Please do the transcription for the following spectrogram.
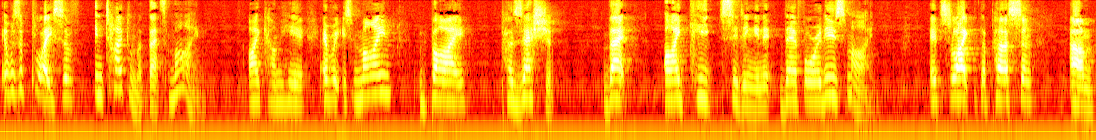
it was a place of entitlement. That's mine. I come here every. It's mine by possession. That I keep sitting in it. Therefore, it is mine. It's like the person um,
